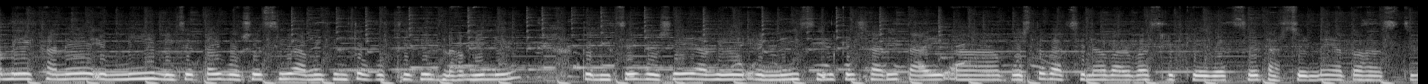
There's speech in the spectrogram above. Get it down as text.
আমি এখানে এমনি নিচেরটাই বসেছি, আমি কিন্তু ওপর থেকে নামিনি। তো নিচে বসেই আমি এমনি সিল্কের শাড়ি, তাই বসতে পারছি না, বারবার স্লিপ খেয়ে যাচ্ছে, তার জন্যই এত হাসছি।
